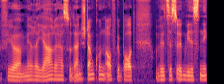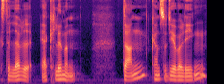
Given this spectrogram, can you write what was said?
für mehrere Jahre hast du deine Stammkunden aufgebaut und willst jetzt irgendwie das nächste Level erklimmen. Dann kannst du dir überlegen,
